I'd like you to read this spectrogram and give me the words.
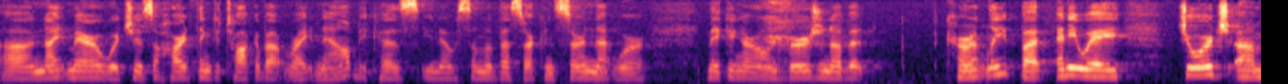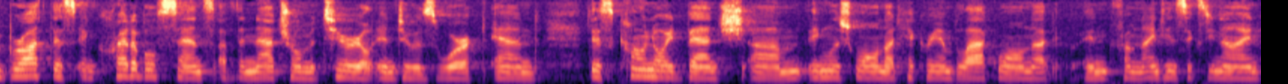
uh, nightmare, which is a hard thing to talk about right now because you know some of us are concerned that we're making our own version of it currently. But anyway, George um, brought this incredible sense of the natural material into his work, and this conoid bench, um, English walnut, hickory, and black walnut in, from 1969,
